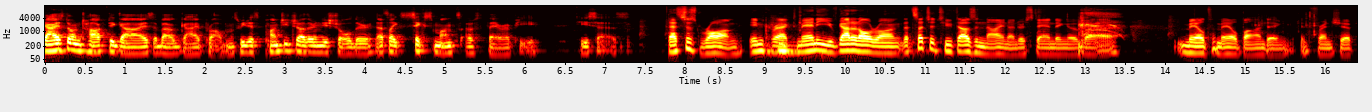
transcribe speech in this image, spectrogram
guys don't talk to guys about guy problems. We just punch each other in the shoulder. That's like six months of therapy. He says. That's just wrong, incorrect, Manny. You've got it all wrong. That's such a 2009 understanding of uh, male to male bonding and friendship.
